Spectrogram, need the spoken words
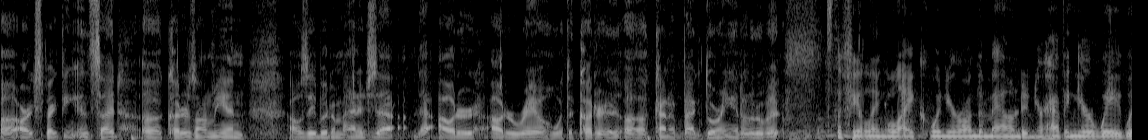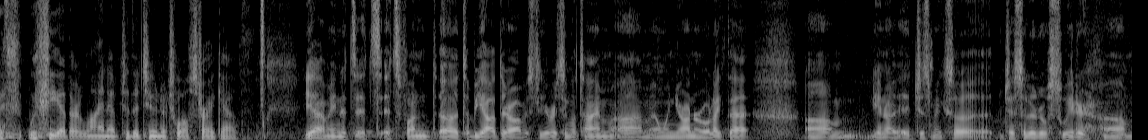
uh, are expecting inside uh, cutters on me, and I was able to manage that that outer outer rail with the cutter, uh, kind of backdooring it a little bit. What's the feeling like when you're on the mound and you're having your way with with the other lineup to the tune of 12 strikeouts? Yeah, I mean it's it's it's fun uh, to be out there, obviously every single time, um, and when you're on a roll like that, um, you know it just makes a just a little sweeter. Um,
